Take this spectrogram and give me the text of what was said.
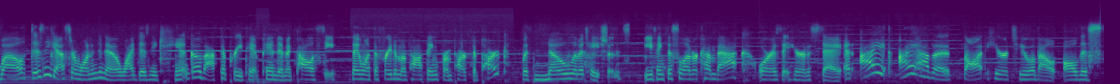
Well, Disney guests are wanting to know why Disney can't go back to pre pandemic policy. They want the freedom of hopping from park to park with no limitations. Do you think this will ever come back or is it here to stay? And I I have a thought here too about all this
